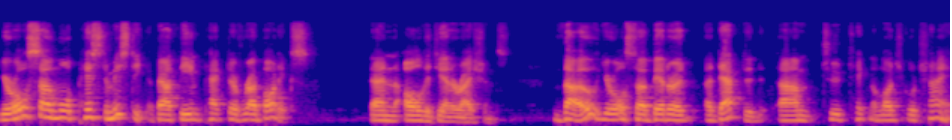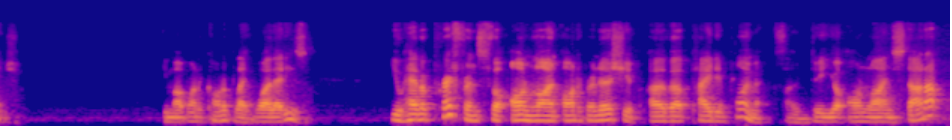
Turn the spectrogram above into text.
you're also more pessimistic about the impact of robotics than older generations, though you're also better adapted um, to technological change. You might want to contemplate why that is. You have a preference for online entrepreneurship over paid employment. So do your online startup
